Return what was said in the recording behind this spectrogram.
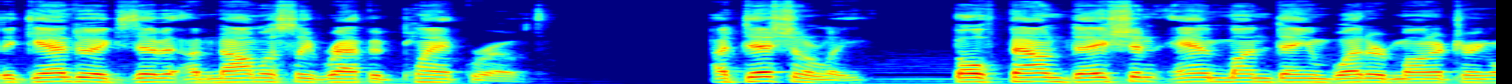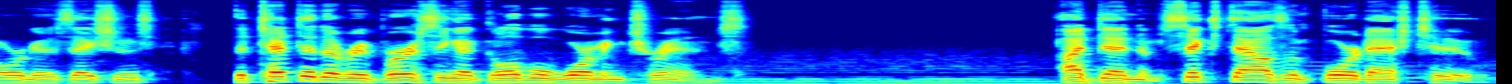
began to exhibit anomalously rapid plant growth. Additionally, both Foundation and mundane weather monitoring organizations detected a reversing of global warming trends. Addendum 6004-2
